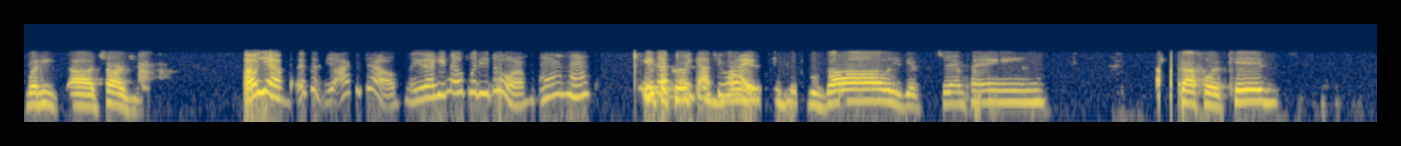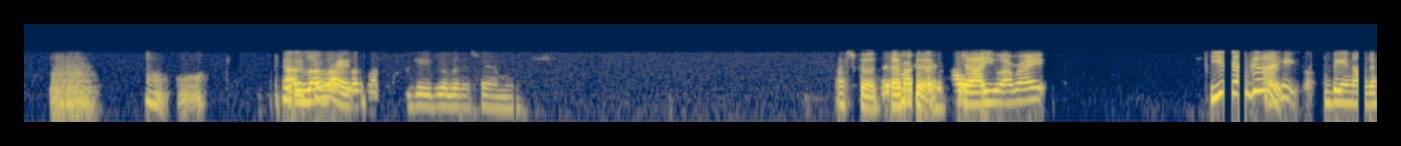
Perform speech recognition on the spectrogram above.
what he uh charges. Oh yeah, it's a, I can tell. Yeah, he knows what he's doing. Mhm. He gets a definitely got you right. He gets Bugal, he gets champagne. I got for his kids. Oh, He I got you love, I love Gabriel and his family. That's good. That's That's good. second. Ja, you all right? yeah, I'm I good. hate being on the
